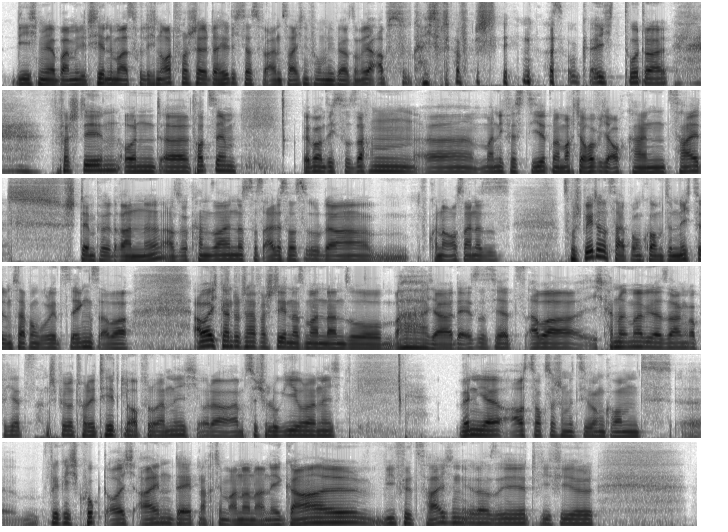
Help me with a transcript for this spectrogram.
die ich mir beim Meditieren immer als friedlichen Ort vorstellte, da hielt ich das für ein Zeichen vom Universum. Ja, absolut kann ich total verstehen. Also kann ich total verstehen. Und äh, trotzdem, wenn man sich so Sachen äh, manifestiert, man macht ja häufig auch keinen Zeitstempel dran, ne? Also kann sein, dass das alles, was du da, kann auch sein, dass es zum späteren Zeitpunkt kommt und nicht zu dem Zeitpunkt, wo du jetzt denkst, aber, aber ich kann total verstehen, dass man dann so, ah, ja, der ist es jetzt, aber ich kann nur immer wieder sagen, ob ich jetzt an Spiritualität glaubt oder nicht, oder an Psychologie oder nicht. Wenn ihr aus toxischen Beziehungen kommt, äh, wirklich guckt euch ein Date nach dem anderen an, egal wie viel Zeichen ihr da seht, wie viel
